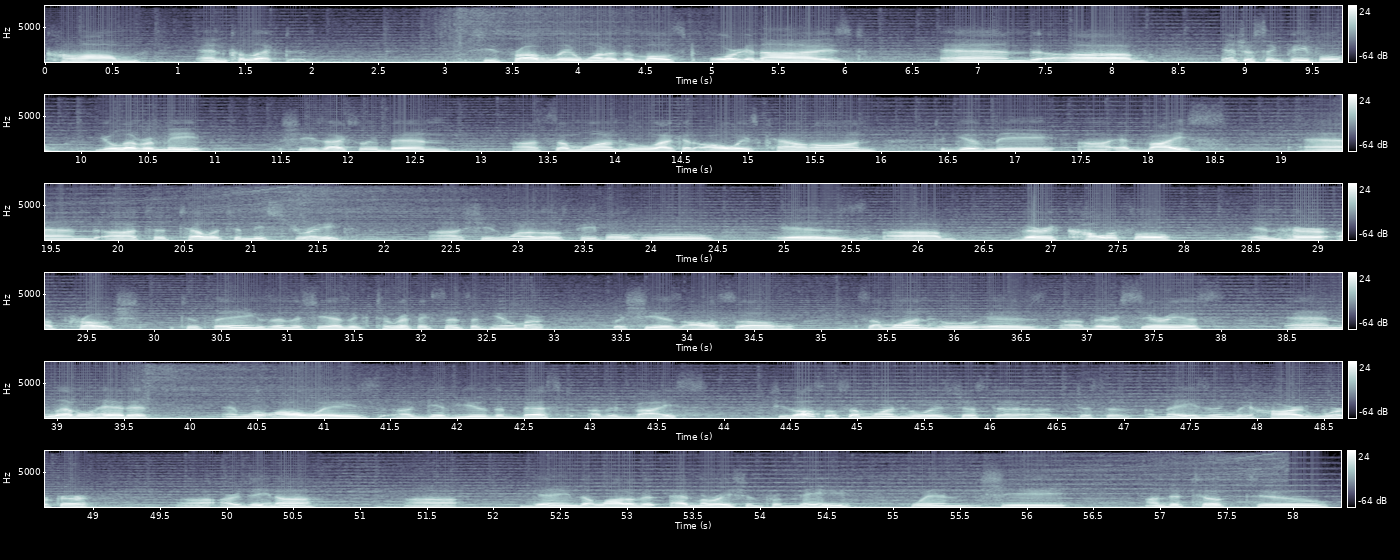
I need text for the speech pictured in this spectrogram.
calm, and collected. She's probably one of the most organized and um, interesting people you'll ever meet. She's actually been uh, someone who I could always count on to give me uh, advice and uh, to tell it to me straight. Uh, she's one of those people who is um, very colorful in her approach to things and that she has a terrific sense of humor, but she is also someone who is uh, very serious and level-headed and will always uh, give you the best of advice. She's also someone who is just a, a just an amazingly hard worker. Uh, Ardina uh, gained a lot of admiration from me when she undertook to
